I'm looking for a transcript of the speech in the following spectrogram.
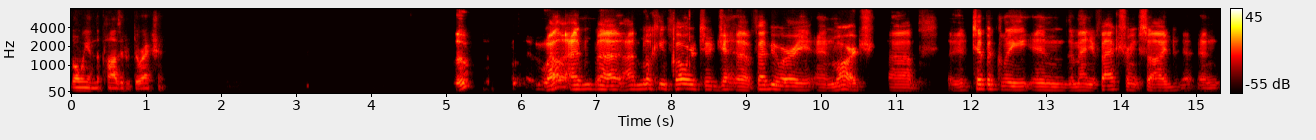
going in the positive direction. Lou? Well, I'm uh, I'm looking forward to uh, February and March. Uh, typically, in the manufacturing side, and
